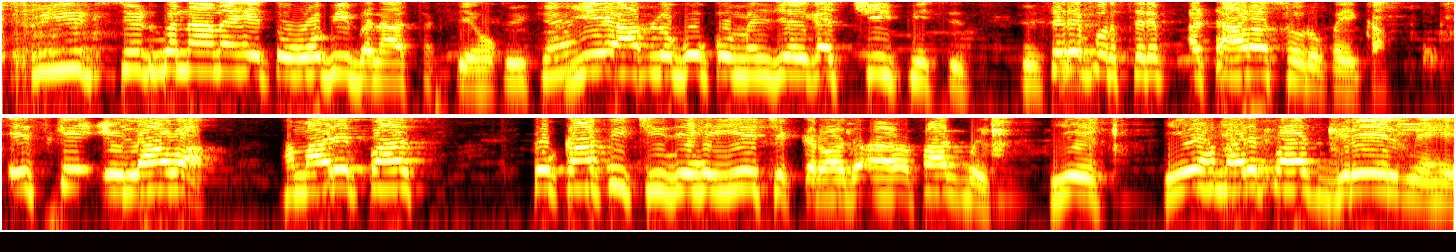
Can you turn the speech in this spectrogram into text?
sweet seat बनाना है तो वो भी बना सकते हो। ये आप लोगों को मिल जाएगा चीप पीसेस सिर्फ़ और सिर्फ़ अठारह सौ रुपए का। इसके अलावा हमारे पास तो काफ़ी चीज़ें हैं। ये चेक करवा दो। आफाक भाई ये। ये हमारे पास ग्रेल में है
